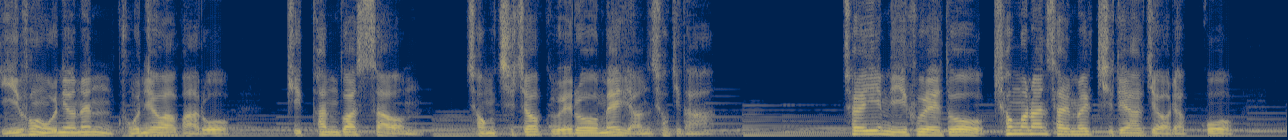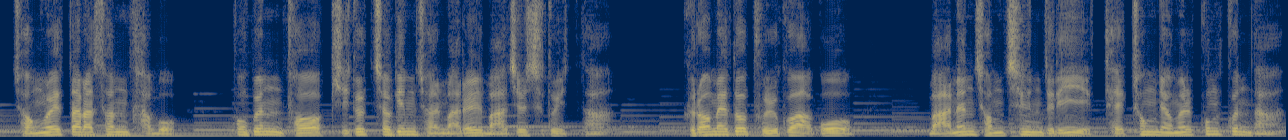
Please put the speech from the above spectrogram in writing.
이후 5년은 고뇌와 바로 비판과 싸움, 정치적 외로움의 연속이다. 퇴임 이후에도 평온한 삶을 기대하기 어렵고 정오에 따라선 감옥 혹은 더 비극적인 결말을 맞을 수도 있다. 그럼에도 불구하고 많은 정치인들이 대통령을 꿈꾼다.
